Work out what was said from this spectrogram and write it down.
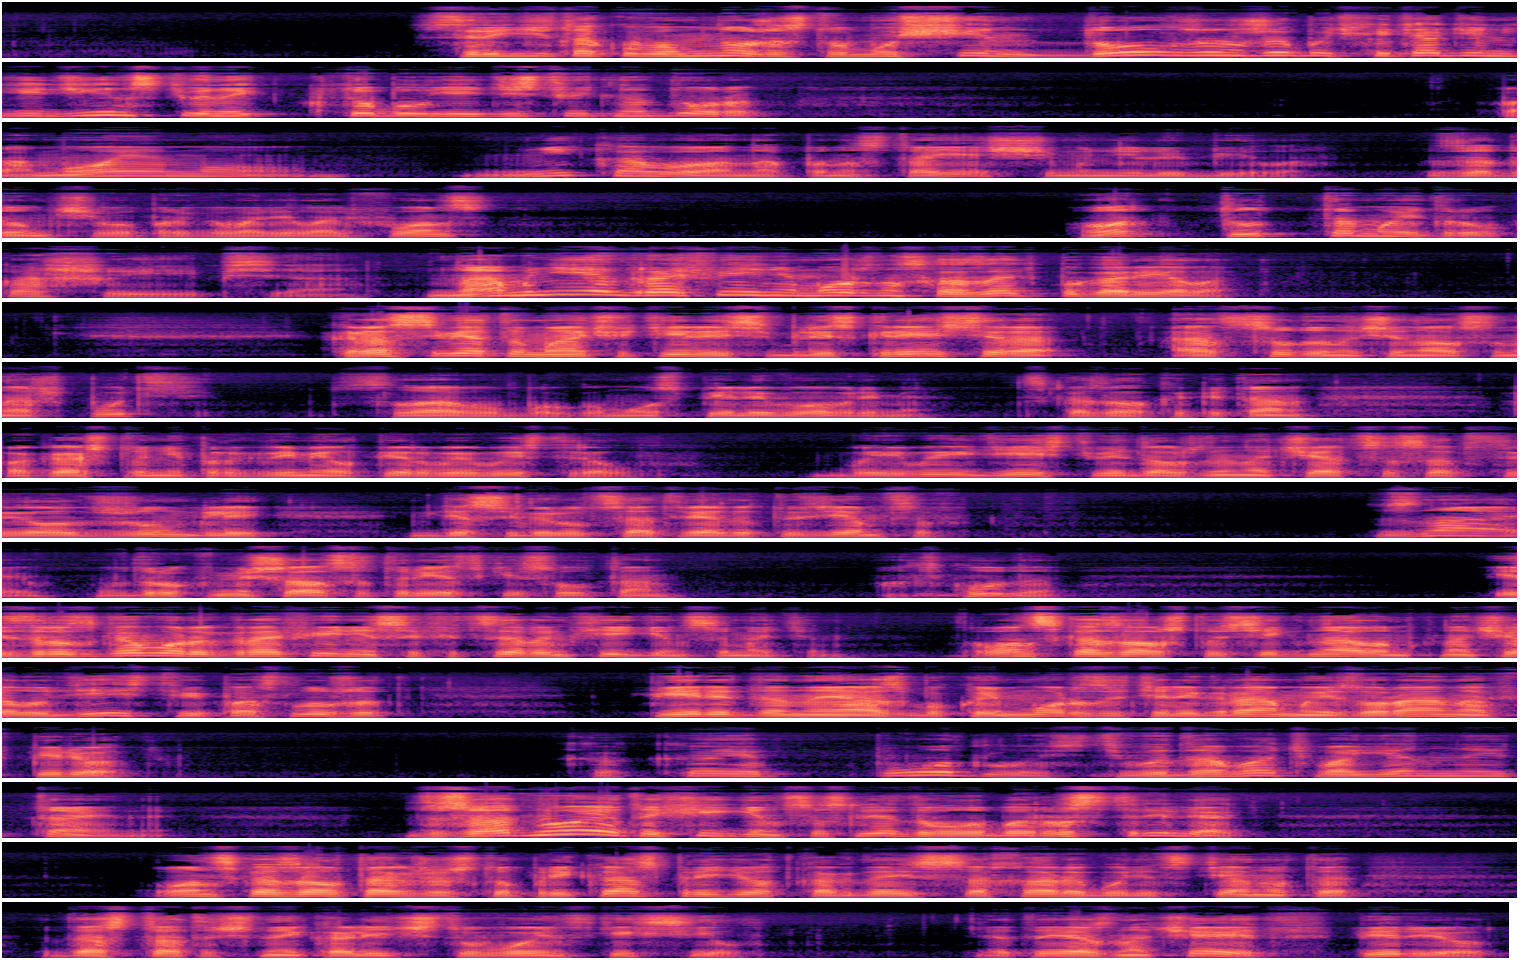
Среди такого множества мужчин должен же быть хоть один единственный, кто был ей действительно дорог. По-моему, никого она по-настоящему не любила, задумчиво проговорил Альфонс. Вот тут-то мой друг ошибся. На мне графиня, можно сказать, погорела. К рассвету мы очутились близ крейсера, отсюда начинался наш путь. Слава богу, мы успели вовремя, сказал капитан, пока что не прогремел первый выстрел. Боевые действия должны начаться с обстрела джунглей, где соберутся отряды туземцев. Знаю, вдруг вмешался турецкий султан. Откуда? Из разговора графини с офицером Хиггинсом этим. Он сказал, что сигналом к началу действий послужит переданная азбукой Морзе телеграмма из Урана вперед. Какая подлость выдавать военные тайны! Да заодно это Хиггинса следовало бы расстрелять. Он сказал также, что приказ придет, когда из Сахары будет стянуто достаточное количество воинских сил. Это и означает «вперед».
